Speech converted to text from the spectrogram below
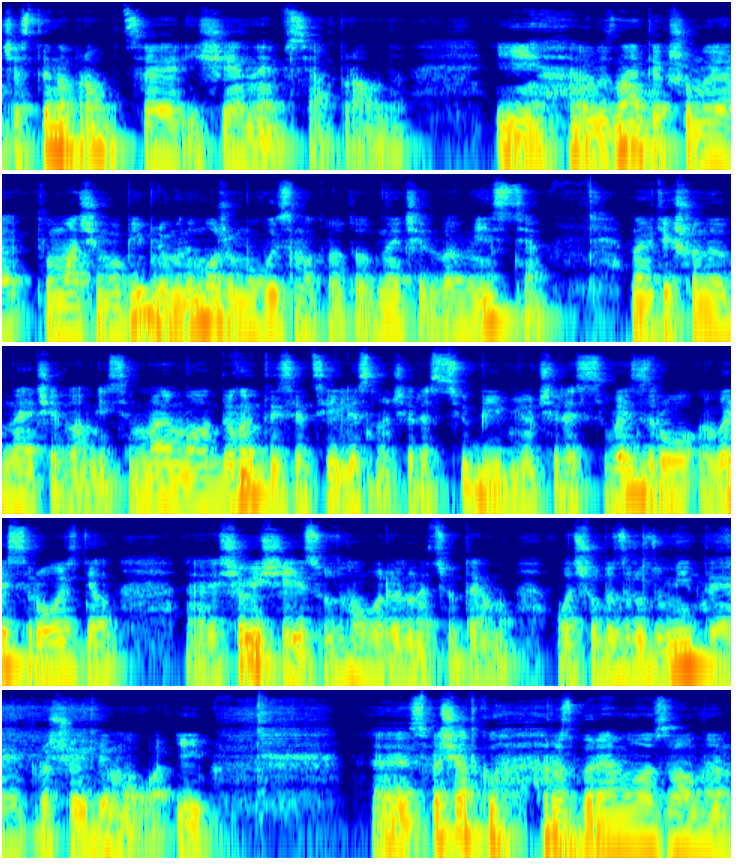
частина правди це іще не вся правда. І е, ви знаєте, якщо ми тлумачимо Біблію, ми не можемо висмикнути одне чи два місця, навіть якщо не одне чи два місця. Ми маємо дивитися цілісно через цю Біблію, через весь, розділ, е, що іще Ісус говорив на цю тему, ось щоб зрозуміти, про що йде мова. І е, спочатку розберемо з вами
